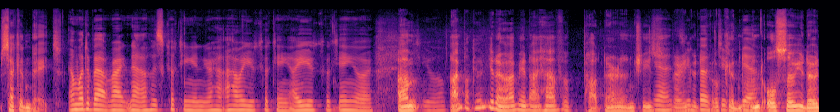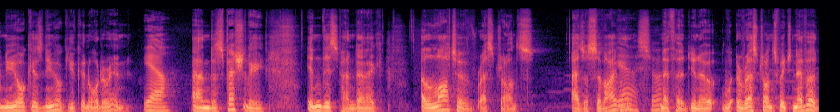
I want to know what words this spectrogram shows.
second date. And what about right now? Who's cooking in your house? How are you cooking? Are you cooking or? Um, you- I'm not, you know, I mean, I have a partner and she's Yeah, a very good both cook. do- and, yeah. and also, you know, New York is New York. You can order in. yeah, And especially in this pandemic, a lot of restaurants, as a survival Yeah, sure. method, you know, restaurants which never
